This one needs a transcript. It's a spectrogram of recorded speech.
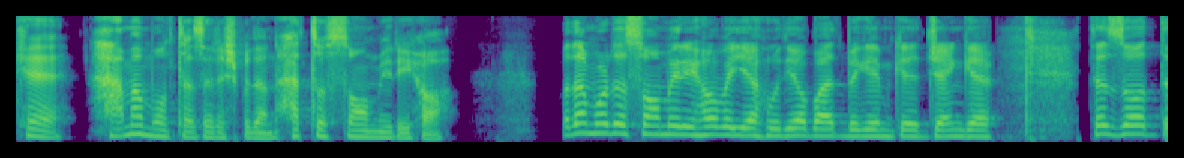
که همه منتظرش بدن حتی سامیری ها و در مورد سامیری ها و یهودی ها باید بگیم که جنگ تضاد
